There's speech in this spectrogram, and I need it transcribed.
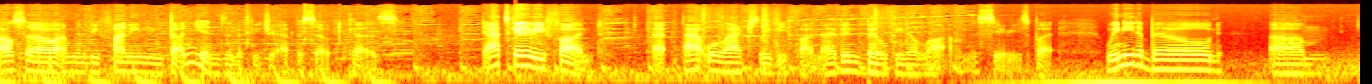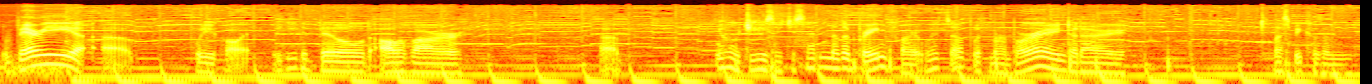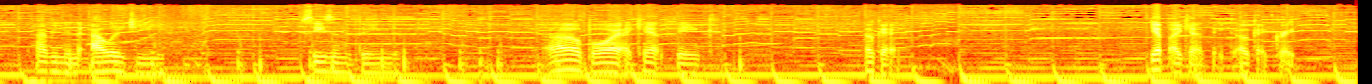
also, I'm gonna be finding dungeons in a future episode, because that's gonna be fun. That, that will actually be fun. I've been building a lot on this series, but we need to build um, very, uh, what do you call it? We need to build all of our uh, Oh jeez, I just had another brain fart. What's up with my brain today? Must be because I'm having an allergy season thing. Oh boy, I can't think. Okay. Yep, I can't think. Okay, great.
